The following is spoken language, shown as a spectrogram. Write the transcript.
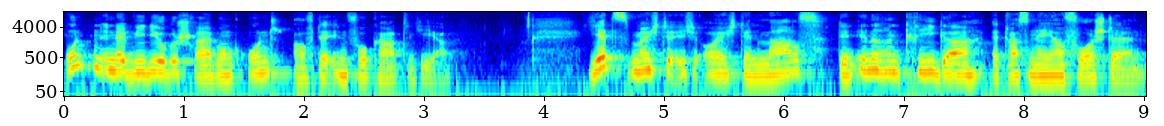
unten in der Videobeschreibung und auf der Infokarte hier. Jetzt möchte ich euch den Mars, den inneren Krieger, etwas näher vorstellen.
